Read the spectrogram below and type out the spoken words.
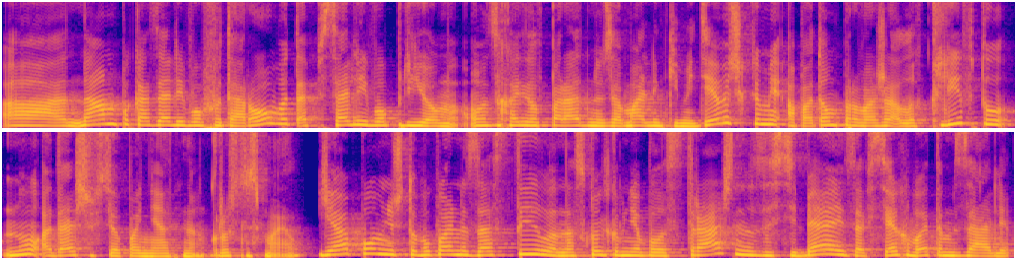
А нам показали его фоторобот, описали его приемы. Он заходил в парадную за маленькими девочками, а потом провожал их к лифту, ну а дальше все понятно. Грустный смайл. Я помню, что буквально застыла, насколько мне было страшно за себя и за всех в этом зале.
